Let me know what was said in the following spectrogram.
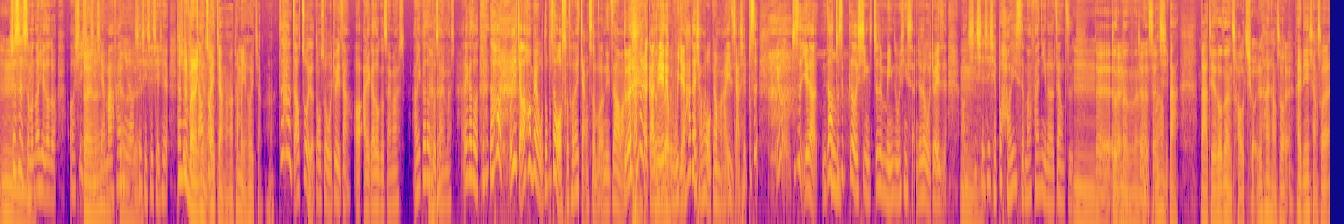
嗯，就是什么东西都说哦，谢谢谢谢，麻烦你哦，谢谢谢谢谢谢。但日本人也很爱讲啊，他们也会讲啊。但他们只要做一个动作，我就会这样哦，阿里嘎多ございます，阿里嘎多ございます，阿里嘎多。然后我就讲到后面，我都不知道我舌头在讲什么，你知道吗？对，那个感觉有点无言，他可能想说我干嘛一直讲谢谢，不是因为就是有点，你知道，就是个性，就是民族性，就是我就一直讲哦，谢谢谢谢，不好意思，麻烦你了，这样子。嗯，对，真的真的就很生气，打打节奏真的超糗，就是他想说，他一定想说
